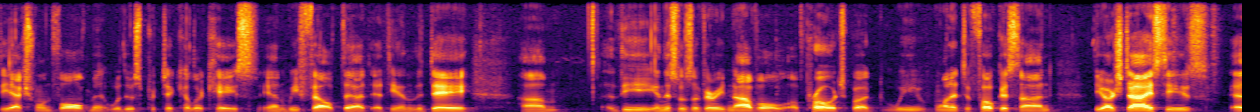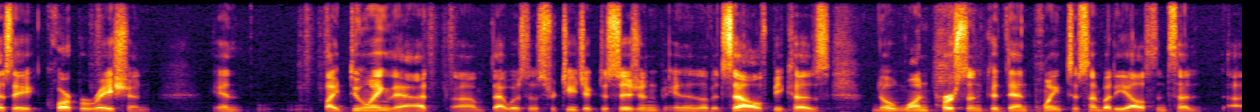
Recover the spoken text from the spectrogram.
the actual involvement with this particular case, and we felt that at the end of the day, um, the, and this was a very novel approach, but we wanted to focus on the archdiocese as a corporation. And by doing that, um, that was a strategic decision in and of itself because no one person could then point to somebody else and said, uh,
